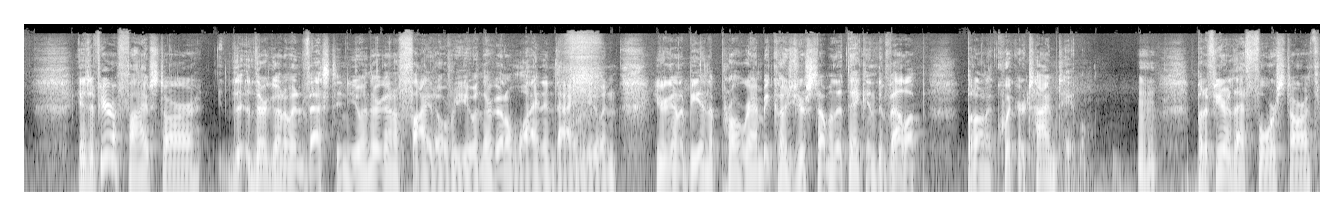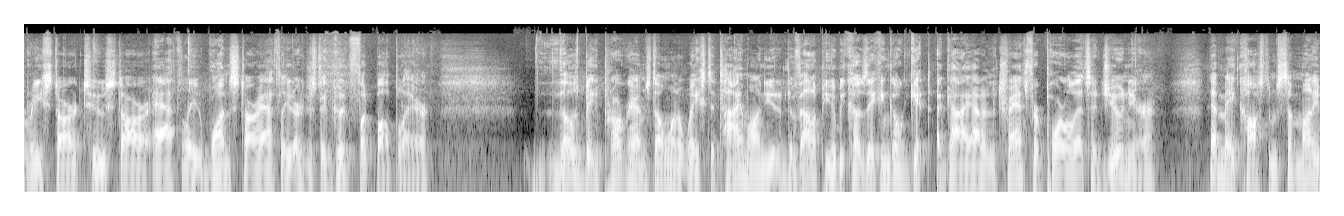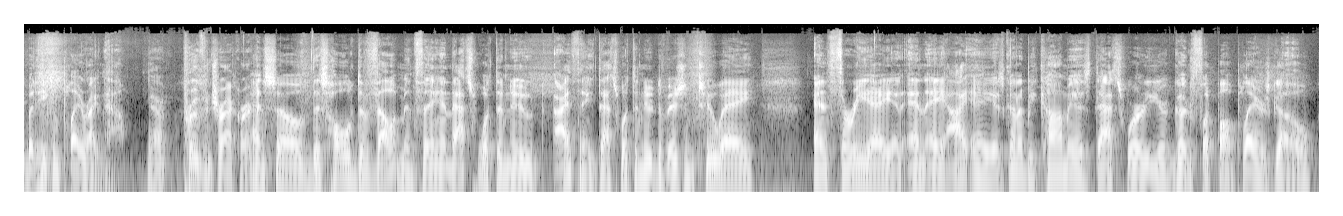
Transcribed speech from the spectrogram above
Is if you're a five star, th- they're going to invest in you and they're going to fight over you and they're going to wine and dine you and you're going to be in the program because you're someone that they can develop, but on a quicker timetable. Mm-hmm. But if you're that four star, three star, two star athlete, one star athlete, or just a good football player, those big programs don't want to waste the time on you to develop you because they can go get a guy out of the transfer portal that's a junior that may cost him some money, but he can play right now. Yeah, proven track record. And so this whole development thing, and that's what the new, I think that's what the new Division 2A and 3A and NAIA is going to become is that's where your good football players go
